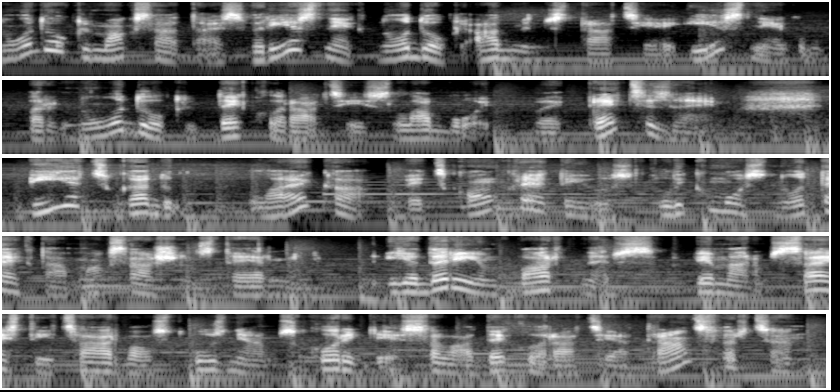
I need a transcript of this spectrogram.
nodokļu maksātājs var iesniegt nodokļu administrācijai iesniegumu par nodokļu deklarācijas labojumu vai precizējumu piecu gadu laikā pēc konkrētajos likumos noteiktā maksāšanas termiņa ja darījuma partneris, piemēram, saistīts ārvalstu uzņēmums, korģē savā deklarācijā transfer cenu,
